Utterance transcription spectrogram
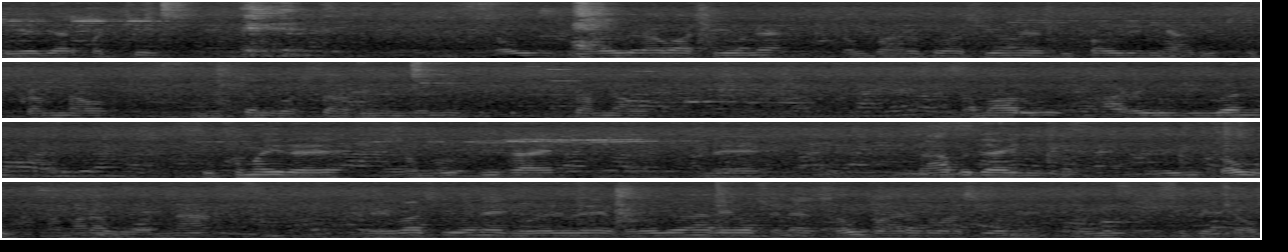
બે હજાર પચીસ સૌ વડોદરાવાસીઓને સૌ ભારતવાસીઓને દીપાવલીની હાર્દિક શુભકામનાઓ, નૂતન વર્ષના અભિનંદનની શુભકામનાઓ. તમારું આરેલું જીવન સુખમય રહે, સમૃદ્ધિ થાય અને લાભદાયી નીકળે. એવી કહું અમારા વોર્ડના રહેવાસીઓને, જોડે જોડે વડોદરાના રહેવાસીઓને, સૌ ભારતવાસીઓને એવી શુભેચ્છાઓ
